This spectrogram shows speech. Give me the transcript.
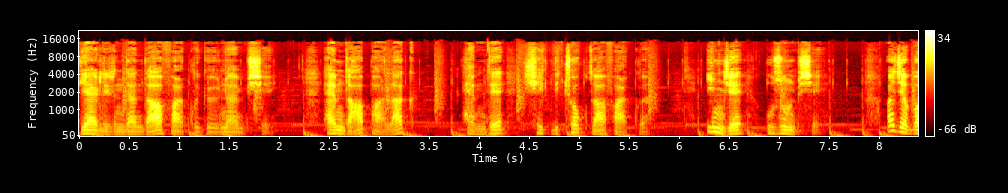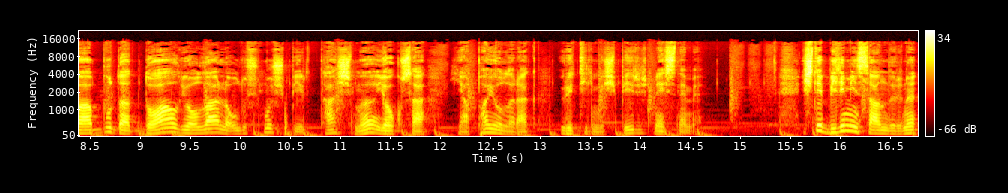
Diğerlerinden daha farklı görünen bir şey. Hem daha parlak hem de şekli çok daha farklı. İnce, uzun bir şey. Acaba bu da doğal yollarla oluşmuş bir taş mı yoksa yapay olarak üretilmiş bir nesne mi? İşte bilim insanlarını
